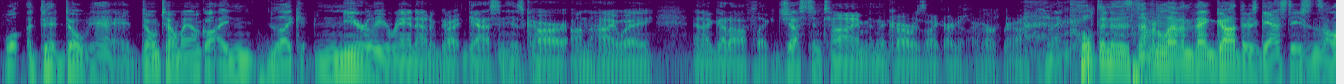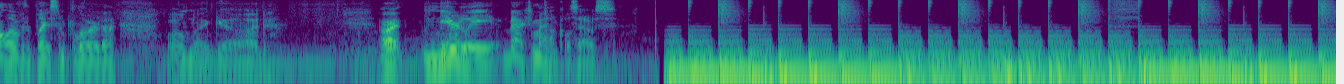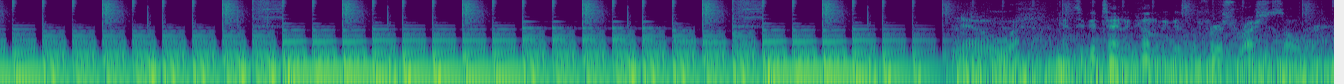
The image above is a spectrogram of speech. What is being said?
Well, uh, don't don't tell my uncle. I like nearly ran out of ga- gas in his car on the highway, and I got off like just in time, and the car was like, and I pulled into the 7-Eleven. Thank God, there's gas stations all over the place in Florida. Oh my God! All right, nearly back to my uncle's house. It's a good time to come because the first rush is over.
